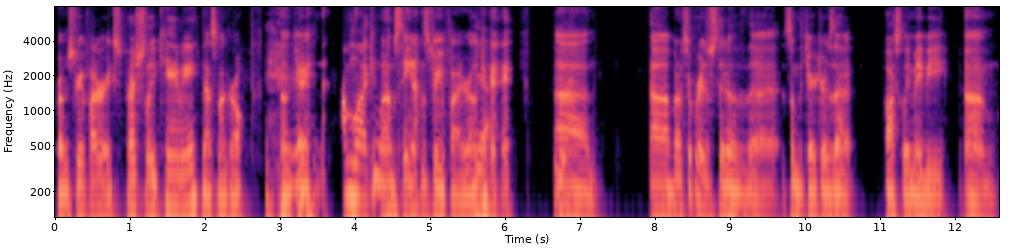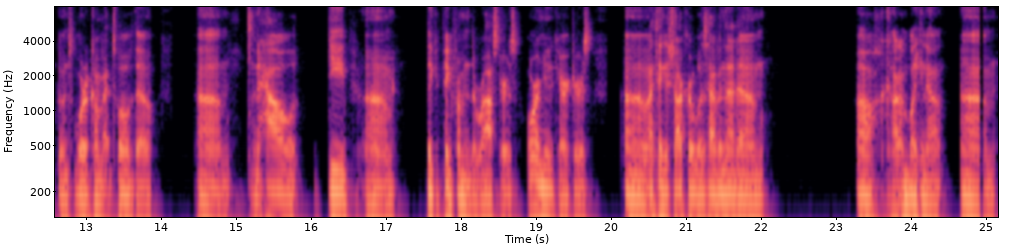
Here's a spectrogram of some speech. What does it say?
from Street Fighter, especially Cammy, that's my girl. Okay. I'm liking what I'm seeing on Street Fighter. Yeah. Okay. Yeah. Um, uh, but I'm super interested of the some of the characters that possibly maybe um go into Mortal Kombat 12 though, um, and how deep um they could pick from the rosters or new characters. Um, I think a shocker was having that um. Oh God, I'm blanking out. Um,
